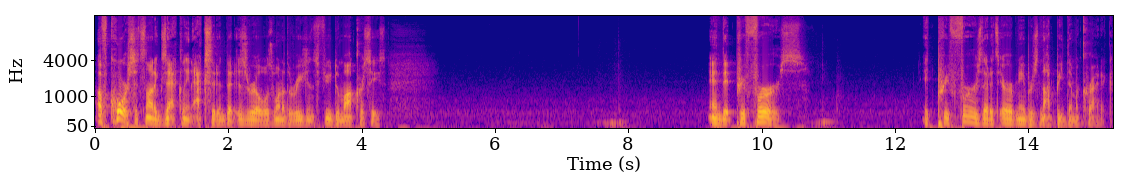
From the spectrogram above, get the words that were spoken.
Of course, it's not exactly an accident that Israel was one of the region's few democracies. And it prefers, it prefers that its Arab neighbors not be democratic.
